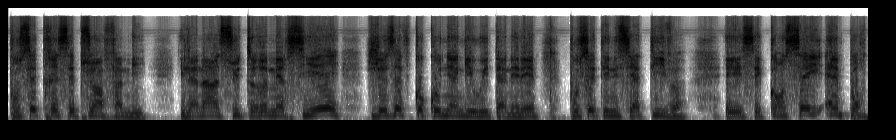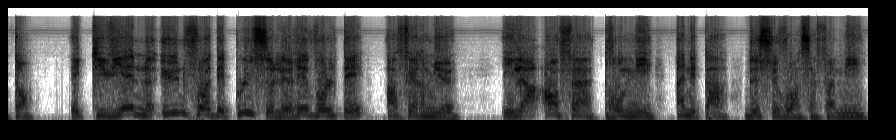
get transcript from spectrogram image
pour cette réception en famille. Il en a ensuite remercié Joseph Kokonyangui Witanene pour cette initiative et ses conseils importants et qui viennent une fois de plus le révolter faire mieux. Il a enfin promis à ne pas décevoir sa famille.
